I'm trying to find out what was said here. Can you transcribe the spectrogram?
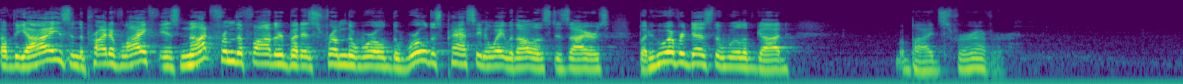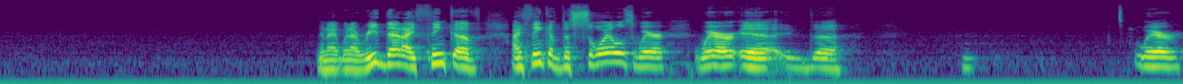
of the eyes, and the pride of life, is not from the Father, but is from the world. The world is passing away with all its desires, but whoever does the will of God abides forever. And I, when I read that, I think of I think of the soils where where uh, the where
